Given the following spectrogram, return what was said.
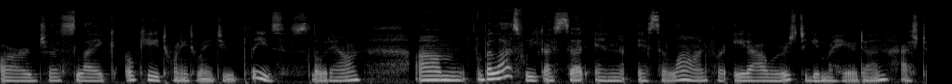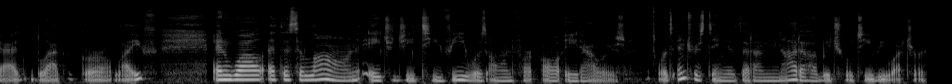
are just like, okay, 2022, please slow down. Um, but last week I sat in a salon for eight hours to get my hair done. Hashtag Black Girl Life. And while at the salon, HGTV was on for all eight hours. What's interesting is that I'm not a habitual TV watcher.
